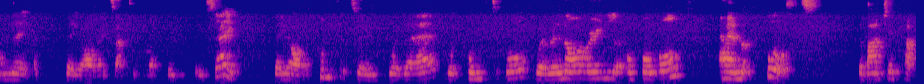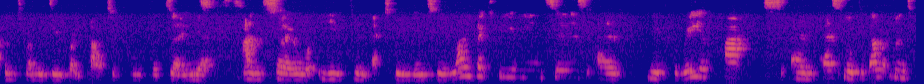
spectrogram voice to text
and they they are exactly what they, they say. They are a comfort zone. We're there, we're comfortable, we're in our own little bubble, um, but the magic happens when we do break out of comfort zones. Yes. And so you can experience new life experiences, um, new career and personal development,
